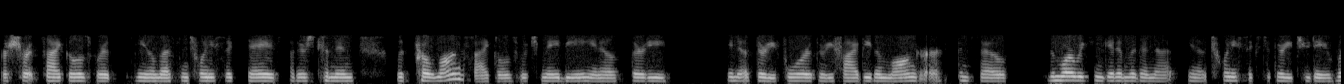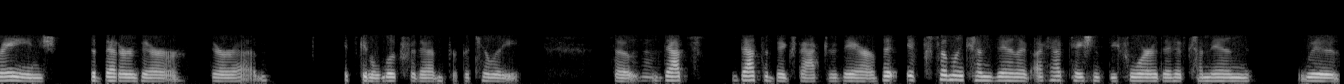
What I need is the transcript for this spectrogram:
or short cycles where you know less than 26 days. Others come in with prolonged cycles which may be you know 30 you know 34 35 even longer and so the more we can get them within that you know 26 to 32 day range the better their their um, it's going to look for them for fertility. So mm-hmm. that's that's a big factor there. But if someone comes in, I've, I've had patients before that have come in with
